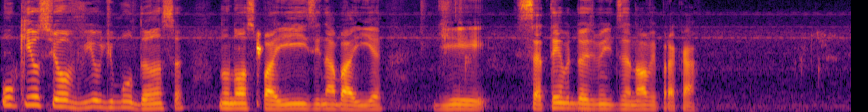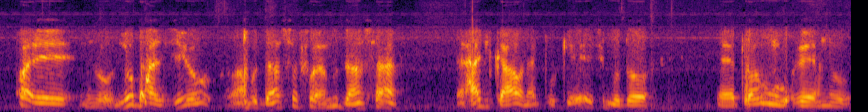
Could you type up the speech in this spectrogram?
o que o senhor viu de mudança no nosso país e na Bahia de setembro de 2019 para cá? Olha, no, no, Brasil a mudança foi uma mudança radical, né? Porque se mudou é, para um governo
